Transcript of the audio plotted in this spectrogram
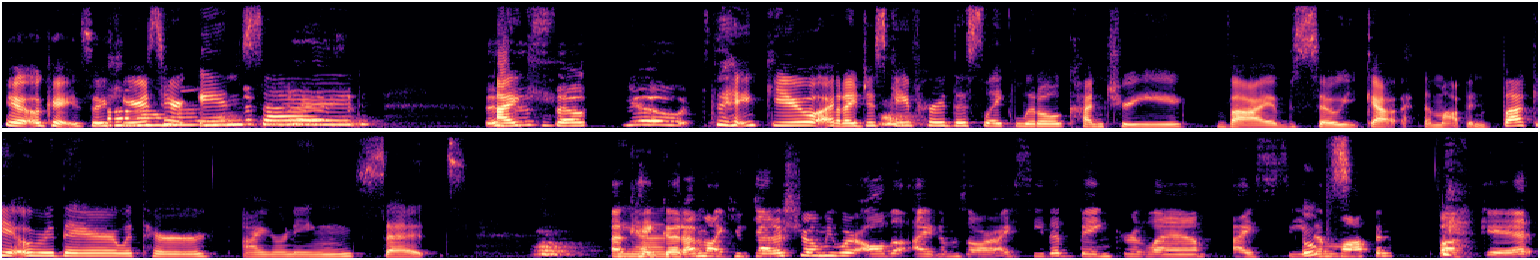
Yeah. Okay. So here's oh, her inside. This I, is so cute. Thank you. But I just gave her this like little country vibes. So you got the mop and bucket over there with her ironwood sets. Okay, and... good. I'm like, you've got to show me where all the items are. I see the banker lamp. I see Oops. the mop and bucket.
